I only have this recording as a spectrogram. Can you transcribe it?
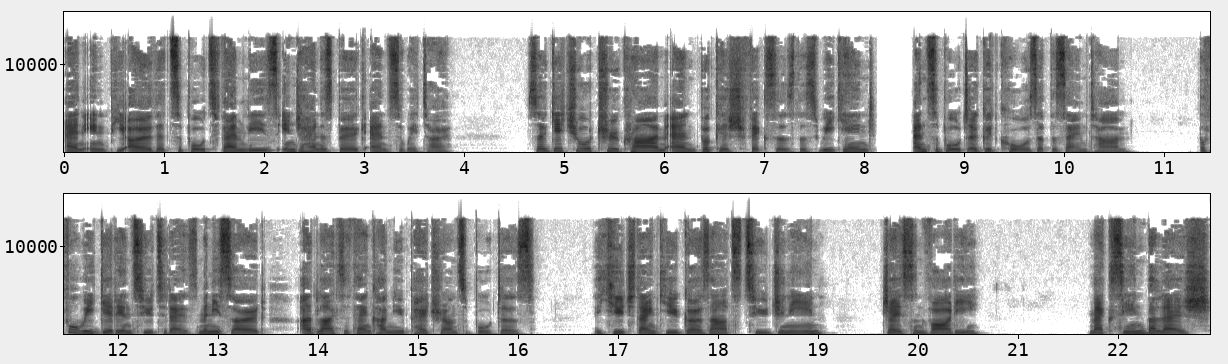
an NPO that supports families in Johannesburg and Soweto. So get your true crime and bookish fixes this weekend and support a good cause at the same time. Before we get into today's minisode, I'd like to thank our new Patreon supporters. A huge thank you goes out to Janine, Jason Vardy, Maxine Balej,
